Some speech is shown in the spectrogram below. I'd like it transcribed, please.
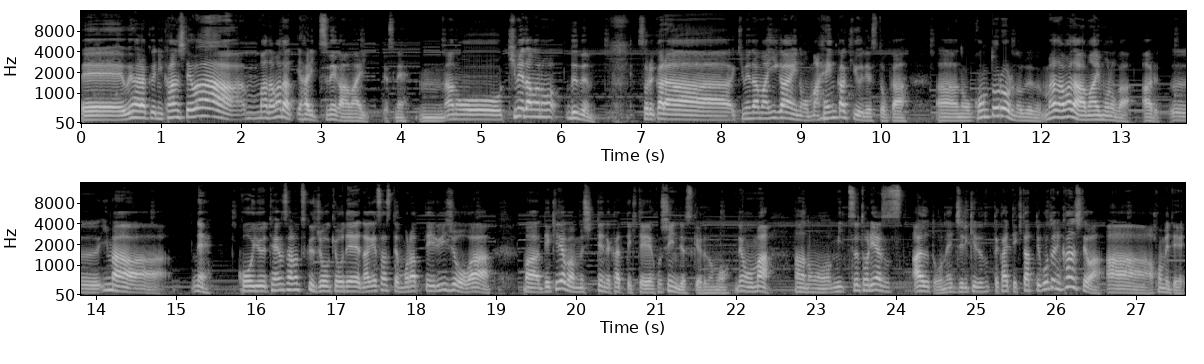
えー、上原君に関しては、まだまだやはり詰めが甘いですね。うん、あのー、決め球の部分、それから決め球以外の、まあ、変化球ですとか、あのコントロールの部分、まだまだ甘いものがある。今、ね、こういう点差のつく状況で投げさせてもらっている以上は、まあ、できれば無失点で勝ってきてほしいんですけれども、でもまあ、あの3つとりあえずアウトをね自力で取って帰ってきたっていうことに関してはあ褒めて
